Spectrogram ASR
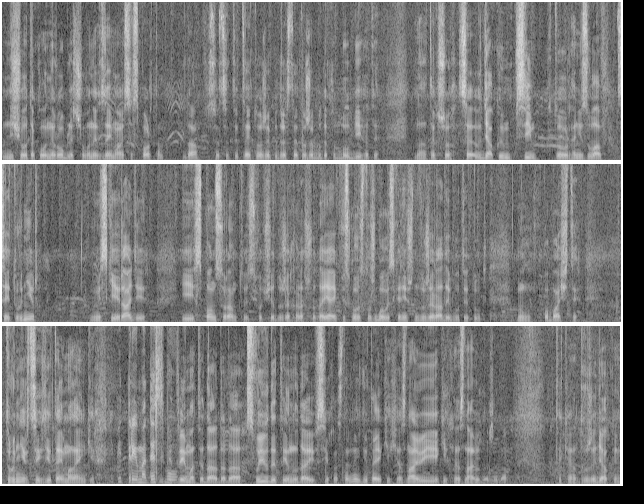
нічого такого не роблять, що вони займаються спортом. Да? Все, це, цей теж підросте, теж буде футбол бігати. Да, так що це дякуємо всім, хто організував цей турнір міській раді і спонсорам. Тобто, взагалі дуже хорошо. Да, я як військовослужбовець, звісно, дуже радий бути тут. Ну, побачити турнір цих дітей маленьких. підтримати І підтримати да, да, да, свою дитину, да, і всіх остальних дітей, яких я знаю і яких не знаю. Даже, да. Таке, дуже дякую.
